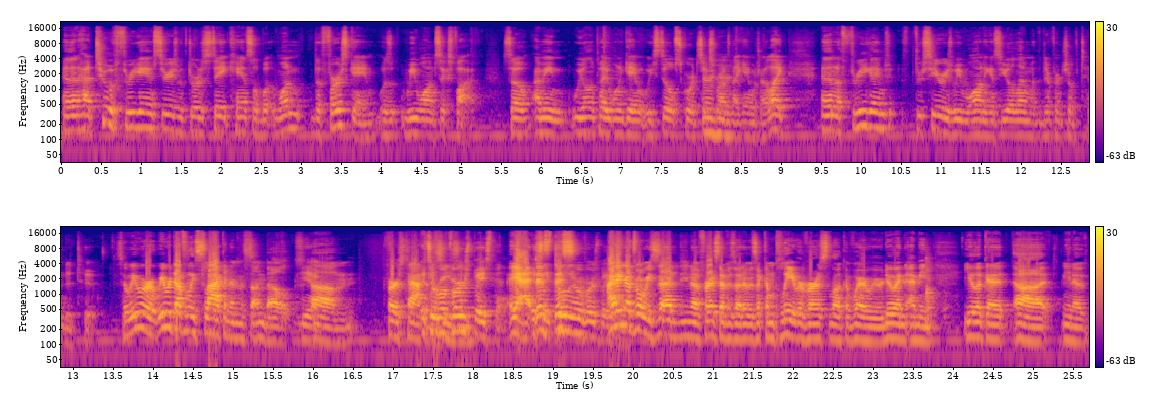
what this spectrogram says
and then had two of three-game series with Georgia State canceled. But one, the first game was we won six five. So I mean, we only played one game, but we still scored 6 runs in that game, which I like. And then a three-game th- series we won against ULM with a differential of ten to two. So we were we were definitely slacking in the Sun Belt. Yeah. Um, first half. It's a reverse season. baseball. Yeah, it's this, like this, totally reverse baseball. I think that's what we said. You know, first episode. It was a complete reverse look of where we were doing. I mean, you look at, uh, you know,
